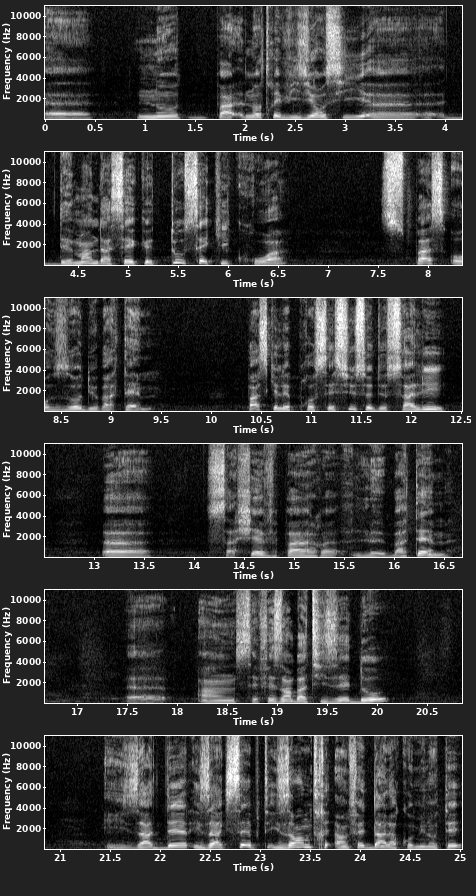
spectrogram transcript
euh, notre vision aussi euh, demande à ce que tous ceux qui croient passe aux eaux du baptême. Parce que le processus de salut euh, s'achève par le baptême. Euh, en se faisant baptiser d'eau, ils adhèrent, ils acceptent, ils entrent en fait dans la communauté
